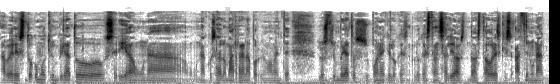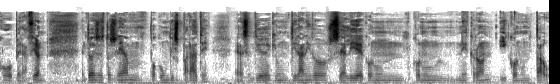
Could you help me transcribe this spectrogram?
a ver, esto como triunvirato sería una, una, cosa de lo más rara porque normalmente los triunviratos se supone que lo que, lo que están saliendo hasta ahora es que hacen una cooperación. Entonces esto sería un poco un disparate en el sentido de que un tiránido se alíe con un, con un Necron y con un Tau.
